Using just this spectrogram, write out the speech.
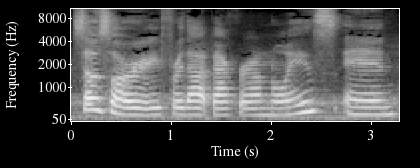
so sorry for that background noise. And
